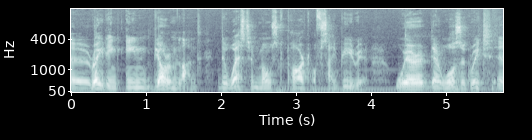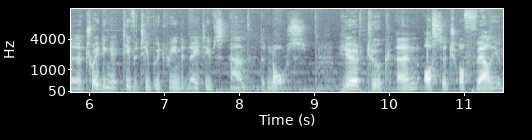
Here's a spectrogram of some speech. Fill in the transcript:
uh, raiding in Björnland, the westernmost part of Siberia, where there was a great uh, trading activity between the natives and the Norse. Hjör took an hostage of value,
